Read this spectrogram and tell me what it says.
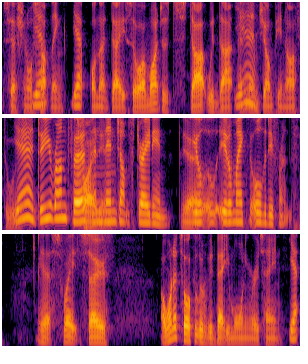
session or Yep. something Yep. on that day. So I might just start with that and then jump in afterwards. Yeah. Do your run first and in. then jump straight in. Yeah. You'll, it'll make all the difference. Yeah, sweet. So I want to talk a little bit about your morning routine. Yep.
